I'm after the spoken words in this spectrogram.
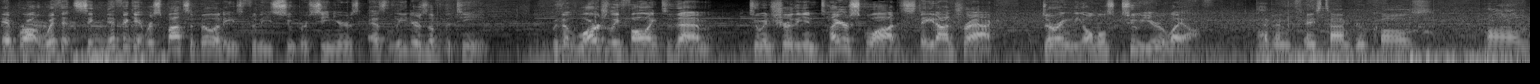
it brought with it significant responsibilities for these super seniors as leaders of the team, with it largely falling to them to ensure the entire squad stayed on track during the almost two-year layoff. Having FaceTime group calls, um,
